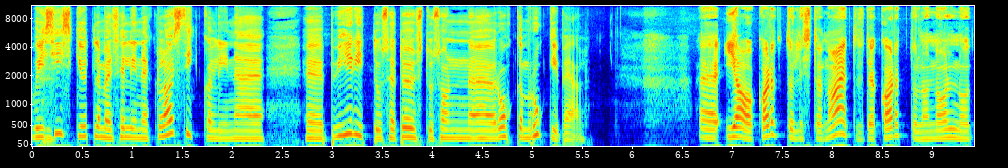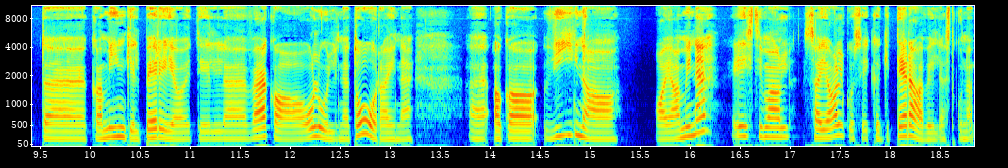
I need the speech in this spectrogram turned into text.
või siiski ütleme, selline klassikaline eh, piirituse tööstus on rohkem ruki peal? Jaa, kartulist on aetud ja kartul on olnud ka mingil perioodil väga oluline tooraine, aga viina ajamine Eestimaal sai alguse ikkagi teraviljast, kuna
